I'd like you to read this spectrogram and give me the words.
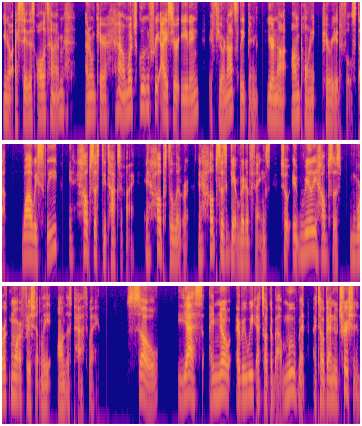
You know, I say this all the time. I don't care how much gluten free ice you're eating. If you're not sleeping, you're not on point, period, full stop. While we sleep, it helps us detoxify. It helps deliver. It helps us get rid of things. So it really helps us work more efficiently on this pathway. So, yes, I know every week I talk about movement, I talk about nutrition,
